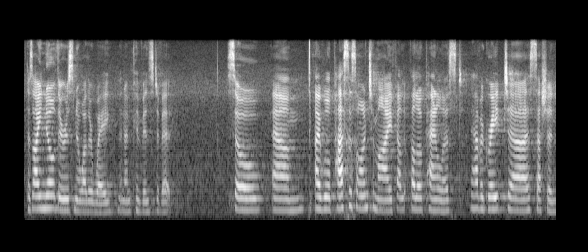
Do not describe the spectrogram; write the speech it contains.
Because I know there is no other way, and I'm convinced of it. So um, I will pass this on to my fellow panelists. Have a great uh, session.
